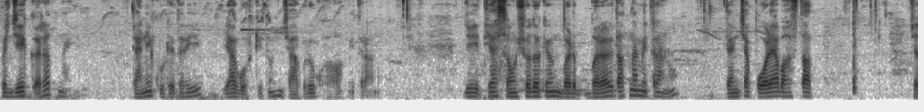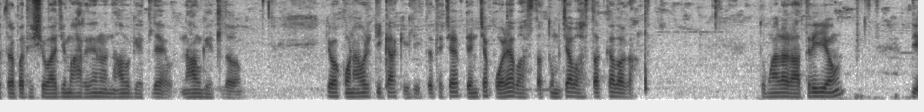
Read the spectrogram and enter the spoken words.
पण जे करत नाही त्यांनी कुठेतरी या गोष्टीतून जागरूक व्हावं मित्रांनो. जे इतिहास संशोधक येऊन बड बरळतात ना मित्रांनो त्यांच्या पोळ्या भासतात छत्रपती शिवाजी महाराजांना नाव घेतल्या नाव घेतलं किंवा कोणावर टीका केली तर त्याच्या त्यांच्या पोळ्या भासतात तुमच्या भासतात का बघा? तुम्हाला रात्री येऊन दि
